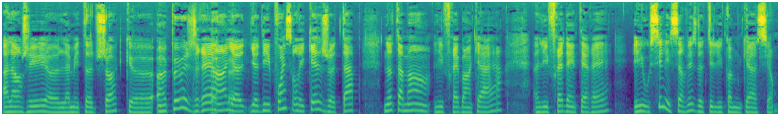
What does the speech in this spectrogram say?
Alors j'ai euh, la méthode choc, un peu, je dirais. Hein, il, y a, il y a des points sur lesquels je tape, notamment les frais bancaires, les frais d'intérêt et aussi les services de télécommunication.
